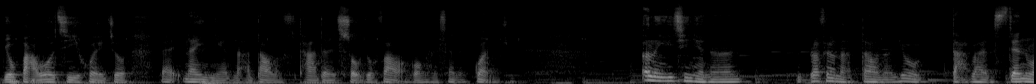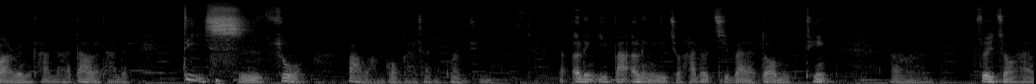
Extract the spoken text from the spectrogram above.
有把握机会，就在那一年拿到了他的首座法网公开赛的冠军。二零一七年呢，Rafael 拿到呢又打败了 Stan Wawrinka，拿到了他的。第十座法网公开赛的冠军。那二零一八、二零一九，他都击败了 Dominic Thiem，嗯，最终他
